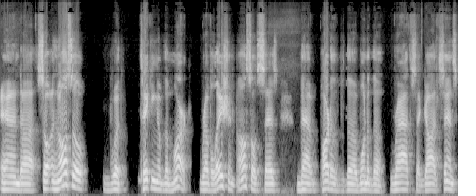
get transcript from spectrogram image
And uh, so, and also with taking of the mark, Revelation also says that part of the one of the wraths that God sends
